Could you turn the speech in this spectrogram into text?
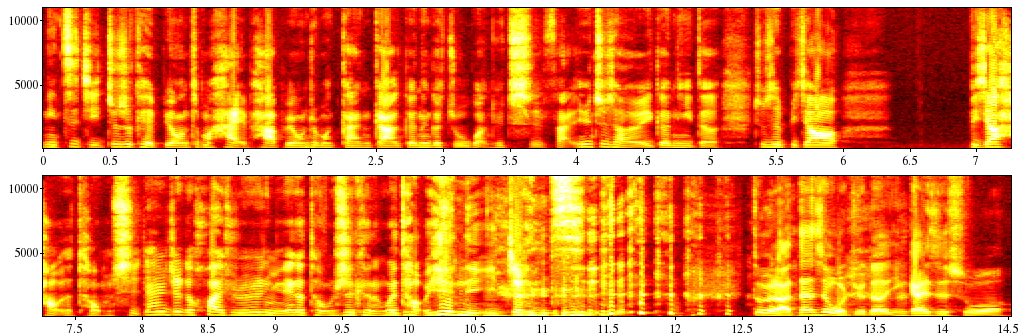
你自己就是可以不用这么害怕，不用这么尴尬跟那个主管去吃饭，因为至少有一个你的就是比较。比较好的同事，但是这个坏处就是你那个同事可能会讨厌你一阵子。对啦，但是我觉得应该是说，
